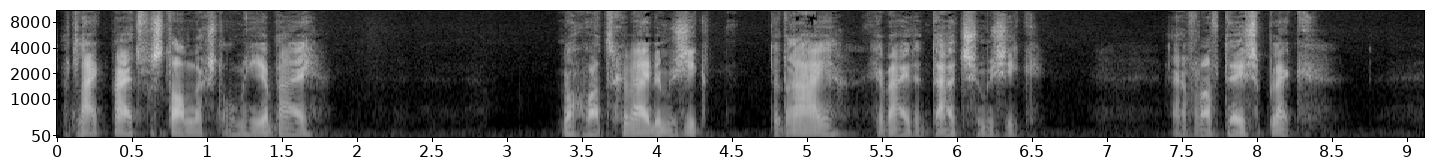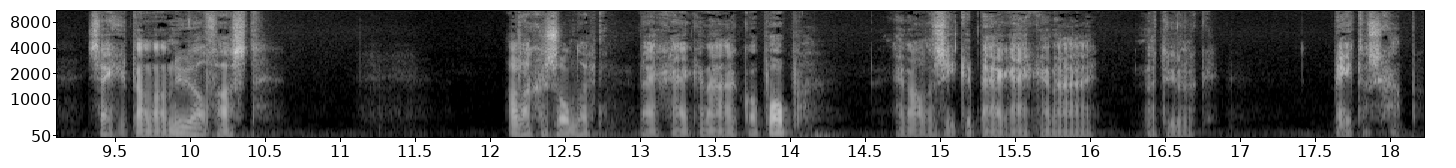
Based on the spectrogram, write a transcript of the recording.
het lijkt mij het verstandigst om hierbij nog wat gewijde muziek te draaien, gewijde Duitse muziek. En vanaf deze plek zeg ik dan, dan nu alvast, alle gezonde bergrijkenaren kop op en alle zieke bergrijkenaren natuurlijk beterschap.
